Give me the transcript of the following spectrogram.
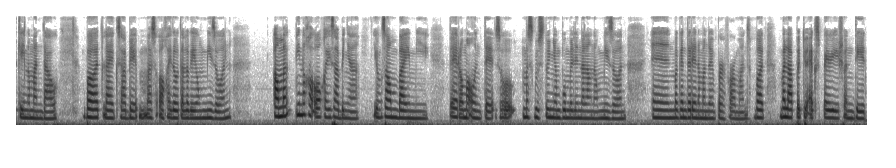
okay naman daw. But, like, sabi, mas okay daw talaga yung Mizon. Ang um, pinaka-okay, sabi niya, yung Some By Me pero maunti. So, mas gusto niyang bumili na lang ng Mizon. And maganda rin naman daw yung performance. But, malapit yung expiration date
